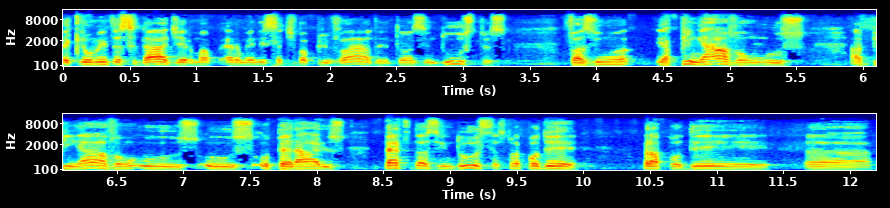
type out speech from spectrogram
daquele momento a cidade era uma era uma iniciativa privada, então as indústrias faziam e apinhavam os apinhavam os, os operários perto das indústrias para poder para poder uh,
